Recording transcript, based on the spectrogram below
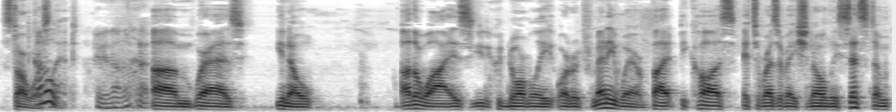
Star Wars will. Land. Oh, I did not know that. Um, whereas you know otherwise you could normally order it from anywhere, but because it's a reservation only system.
